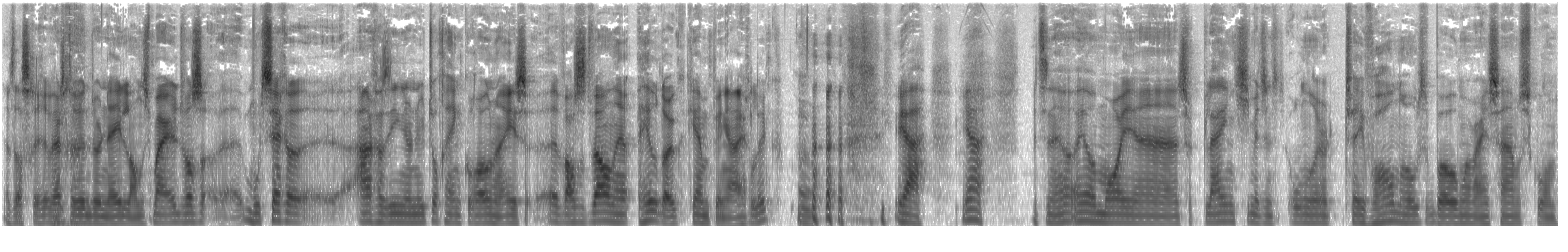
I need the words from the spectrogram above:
Het was, werd gerund door Nederlanders. Maar het was, eh, ik moet zeggen, eh, aangezien er nu toch geen corona is... eh, was het wel een heel, leuke camping eigenlijk. Oh. Ja, ja. Met een heel, heel mooi soort pleintje met een, onder twee walnotenbomen... waar je s'avonds kon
